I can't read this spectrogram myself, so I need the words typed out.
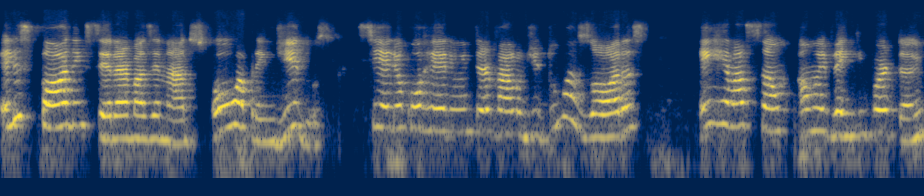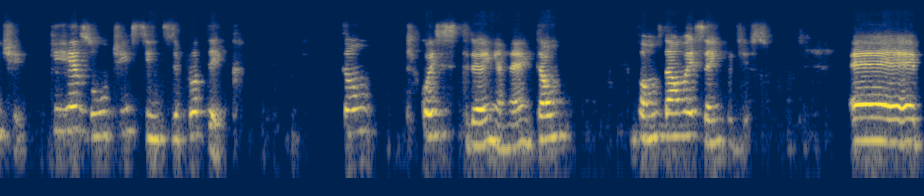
eles podem ser armazenados ou aprendidos se ele ocorrer em um intervalo de duas horas em relação a um evento importante que resulte em síntese proteica. Então, que coisa estranha, né? Então, vamos dar um exemplo disso. É,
